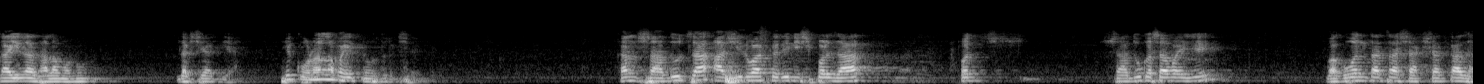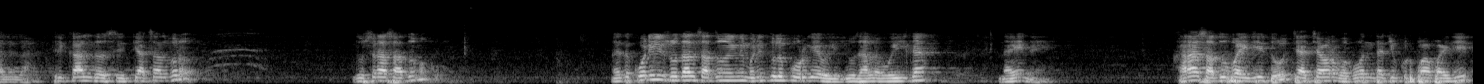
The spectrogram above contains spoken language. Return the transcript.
गाईला झाला म्हणून. लक्षात घ्या. हे कोणाला माहीत नव्हतं लक्षात घ्या. कारण साधूचा आशीर्वाद कधी निष्फळ जात? पण साधू कसा पाहिजे? भगवंताचा साक्षात्कार झालेला त्रिकालदर्शी त्याचाच बरं. दुसरा साधू नको. नाही तर कोणीही शोधाल साधू नाही म्हणे तुला पोरगे होईल. तू झालं होईल का? नाही नाही. खरा साधू पाहिजे तो त्याच्यावर भगवंताची कृपा पाहिजे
